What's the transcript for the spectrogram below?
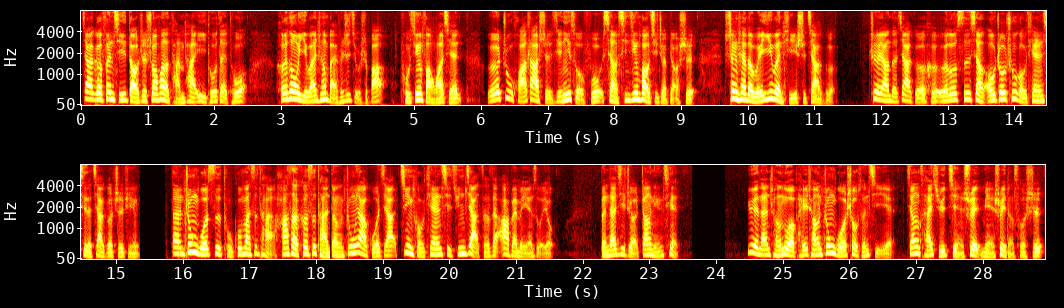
价格分歧导致双方的谈判一拖再拖，合同已完成百分之九十八。普京访华前，俄驻华大使杰尼索夫向《新京报》记者表示，剩下的唯一问题是价格，这样的价格和俄罗斯向欧洲出口天然气的价格持平。但中国自土库曼斯坦、哈萨克斯坦等中亚国家进口天然气均价则在二百美元左右。本台记者张宁倩。越南承诺赔偿中国受损企业，将采取减税、免税等措施。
